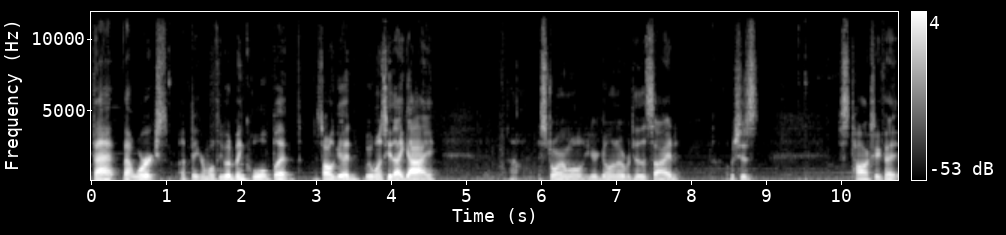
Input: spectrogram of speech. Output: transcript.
That that works. A bigger multi would have been cool, but it's all good. We want to see that guy. Uh, Storm, well, you're going over to the side, which is just toxic that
